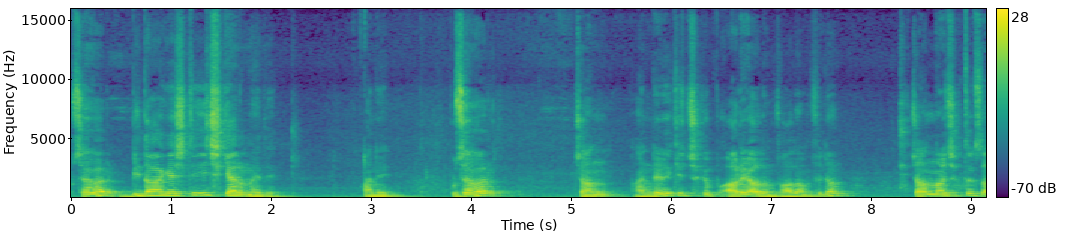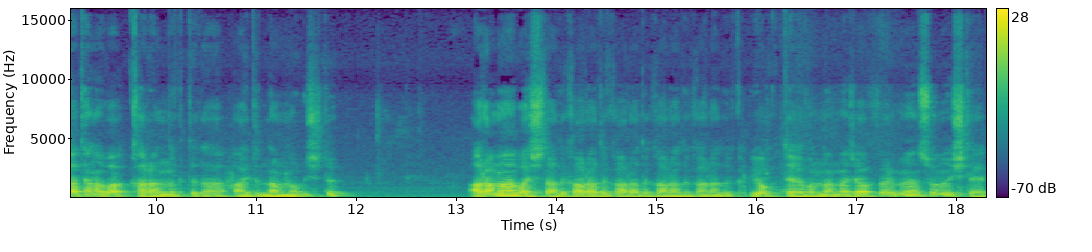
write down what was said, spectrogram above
Bu sefer bir daha geçti hiç gelmedi. Hani bu sefer Can hani dedi ki çıkıp arayalım falan filan. Can'la çıktık zaten hava karanlıktı daha aydınlanmamıştı. Aramaya başladık. Aradık, aradık, aradık, aradık. Yok telefonlarına cevap vermiyor. En sonu işte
